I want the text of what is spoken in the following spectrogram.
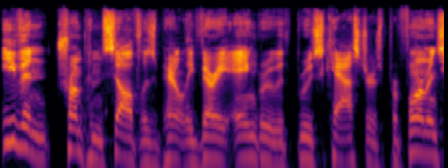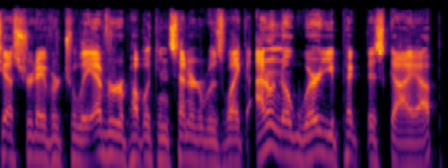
even Trump himself was apparently very angry with Bruce Castor's performance yesterday. Virtually every Republican senator was like, I don't know where you picked this guy up.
